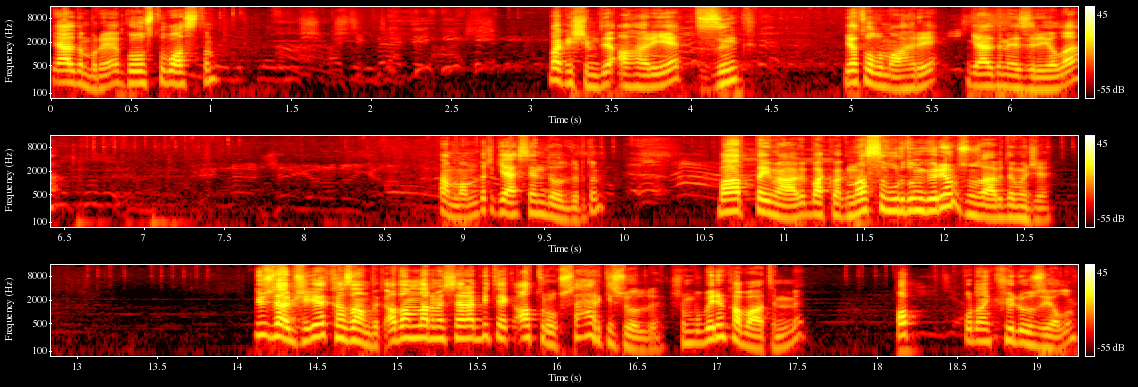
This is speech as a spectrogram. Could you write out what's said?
Geldim buraya. Ghost'u bastım. Bakın şimdi Ahri'ye zınk. Yat oğlum Ahri. Geldim Ezreal'a. Tamamdır. Gel seni de öldürdüm. Baht'tayım abi. Bak bak nasıl vurduğumu görüyor musunuz abi damage'ı? Güzel bir şekilde kazandık. Adamlar mesela bir tek Atrox'ta herkes öldü. Şimdi bu benim kabahatim mi? Hop. Buradan Q'yle uzayalım.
